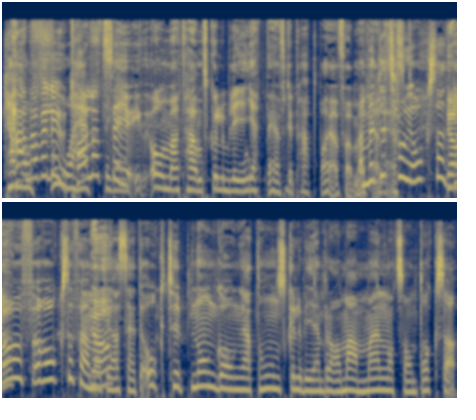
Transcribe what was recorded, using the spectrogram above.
Kan Han har väl uttalat häftiga- sig om att han skulle bli en jättehäftig pappa har jag för mig. Ja, men jag det läst. tror jag också. Ja. Jag har också för mig Ja. att jag har sett det. Och typ någon gång att hon skulle bli en bra mamma eller något sånt också.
